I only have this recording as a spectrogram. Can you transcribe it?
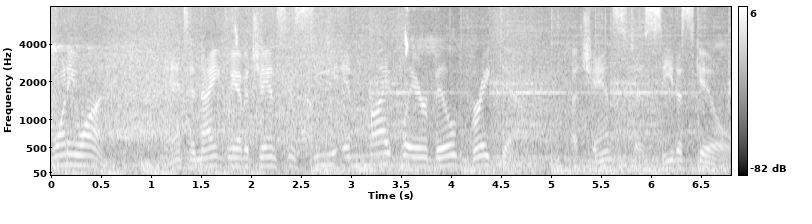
2K21. And tonight we have a chance to see a My Player Build breakdown. A chance to see the skills.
